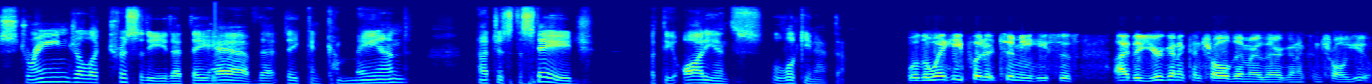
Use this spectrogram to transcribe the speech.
strange electricity that they have that they can command not just the stage, but the audience looking at them. Well, the way he put it to me, he says, either you're going to control them or they're going to control you.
